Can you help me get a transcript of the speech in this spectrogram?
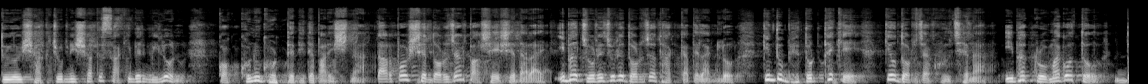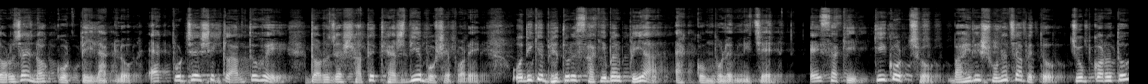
তুই ওই শাকচুন্নির সাথে সাকিবের মিলন কখনো ঘটতে দিতে পারিস না। তারপর সে দরজার পাশে এসে দাঁড়ায়। ইভা জোরে জোরে দরজা ধাক্কাতে লাগল। কিন্তু ভেতর থেকে কেউ দরজা খুলছে না। ইভা ক্রমাগত দরজায় নক করতেই লাগল। এক পর্যায়ে সে ক্লান্ত হয়ে দরজার সাথে ঠ্যাস দিয়ে বসে পড়ে। ওদিকে ভেতরে সাকিবার প্রিয়া এক কম্বলের নিচে। এই সাকিব, কি করছ? বাইরে শোনা যাবে তো। চুপ করো তো।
